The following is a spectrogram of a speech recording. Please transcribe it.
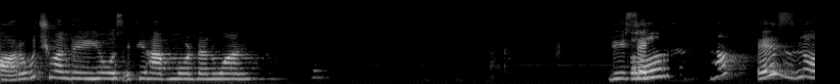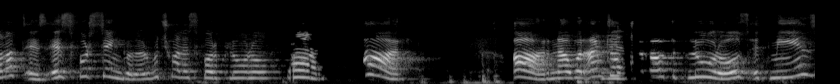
are? Which one do you use if you have more than one? Do you say Or huh? is? No, not is. Is for singular. Which one is for plural? are. Are. Are. Now, when I'm talking about the plurals, it means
